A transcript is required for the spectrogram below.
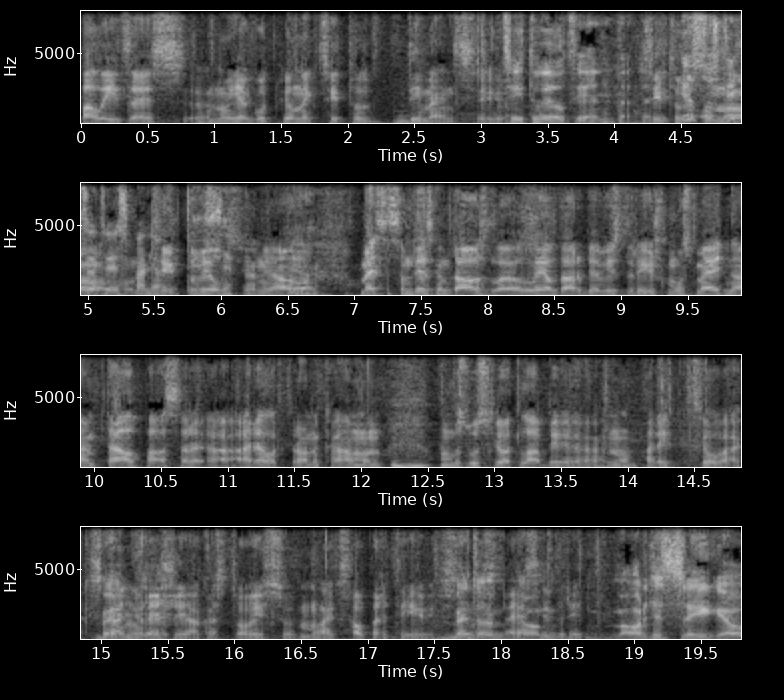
palīdzēs nu, iegūt pilnīgi citu dimensiju. Citu vilcienu. Citu, Jūs uzticaties paļauties. Citu vilcienu, jā. jā. Nu, mēs esam diezgan daudz lielu darbu jau izdarījuši mūsu mēģinājumu telpās ar, ar elektronikām, un mm -hmm. mums būs ļoti labi nu, arī cilvēki skaņu režijā, kas to visu, man liekas, operatīvi Bet, spēs um, izdarīt. Orķestris Rīga jau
